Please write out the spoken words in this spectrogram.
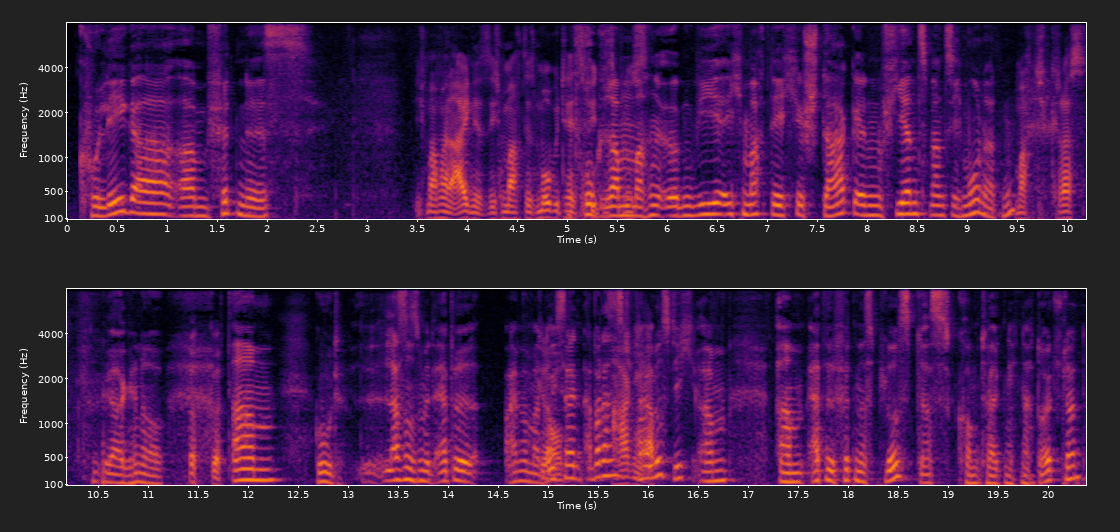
Kollega ähm, Fitness Ich mache mein eigenes. Ich mache das Mobitest Programm machen irgendwie. Ich mach dich stark in 24 Monaten. Macht dich krass. Ja, genau. Oh Gott. Ähm, gut, lass uns mit Apple einfach mal Genau. durch sein. Aber das ist Haken total ab. lustig. Ähm, ähm, Apple Fitness Plus, das kommt halt nicht nach Deutschland.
